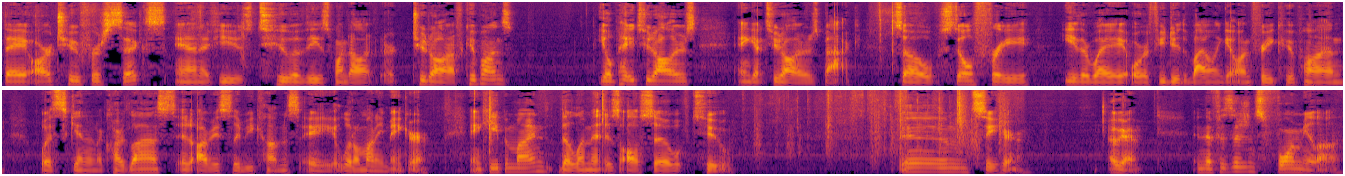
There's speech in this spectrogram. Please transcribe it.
they are two for six, and if you use two of these one dollar or two dollar off coupons, you'll pay $2 and get $2 back. So still free either way, or if you do the buy one get one free coupon with skin and a card last, it obviously becomes a little money maker. And keep in mind, the limit is also 2. Um, let's see here. Okay, in the physician's formula.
